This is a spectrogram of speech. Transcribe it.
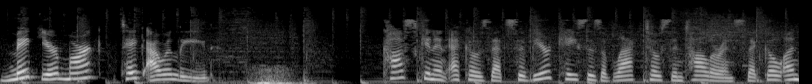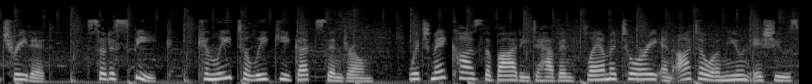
Make your mark, take our lead. Koskinen echoes that severe cases of lactose intolerance that go untreated, so to speak, can lead to leaky gut syndrome, which may cause the body to have inflammatory and autoimmune issues.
